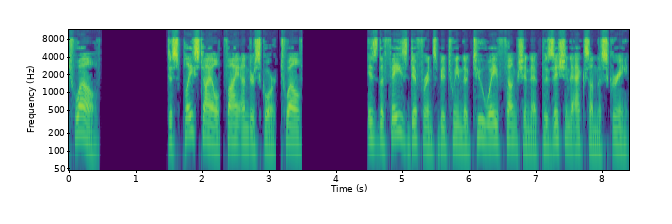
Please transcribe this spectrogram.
12 display style phi underscore 12 is the phase difference between the two wave function at position x on the screen.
